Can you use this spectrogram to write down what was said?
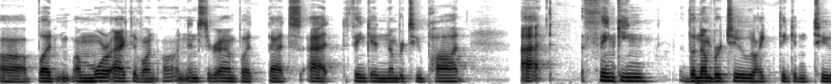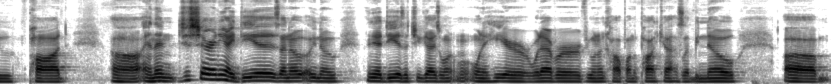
uh, but I'm more active on on Instagram. But that's at thinking number two pod at thinking the number two like thinking two pod uh, and then just share any ideas. I know you know any ideas that you guys want want to hear or whatever. If you want to hop on the podcast, let me know. Um,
